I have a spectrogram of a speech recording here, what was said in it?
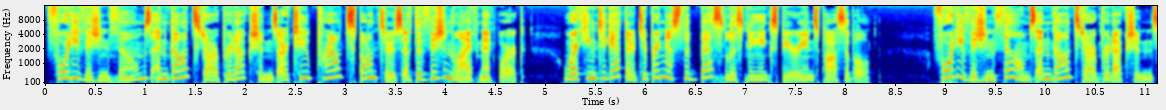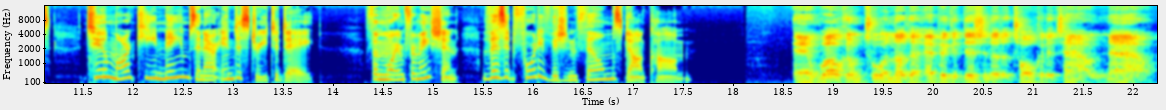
40 Vision Films and Godstar Productions are two proud sponsors of the Vision Live Network, working together to bring us the best listening experience possible. 40 Vision Films and Godstar Productions, two marquee names in our industry today. For more information, visit 40visionfilms.com. And welcome to another epic edition of the Talk of the Town. Now,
